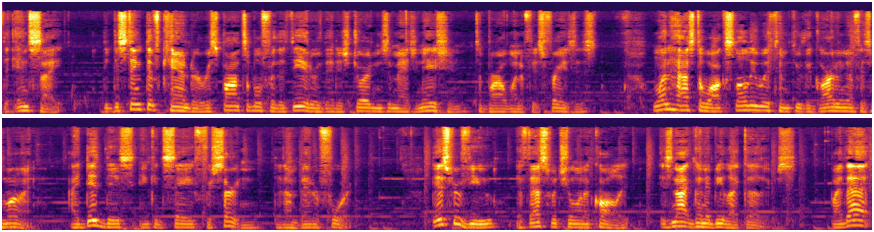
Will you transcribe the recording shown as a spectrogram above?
the insight, the distinctive candor responsible for the theater that is Jordan's imagination, to borrow one of his phrases, one has to walk slowly with him through the garden of his mind. I did this and can say for certain that I'm better for it. This review, if that's what you want to call it, is not going to be like others. By that,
